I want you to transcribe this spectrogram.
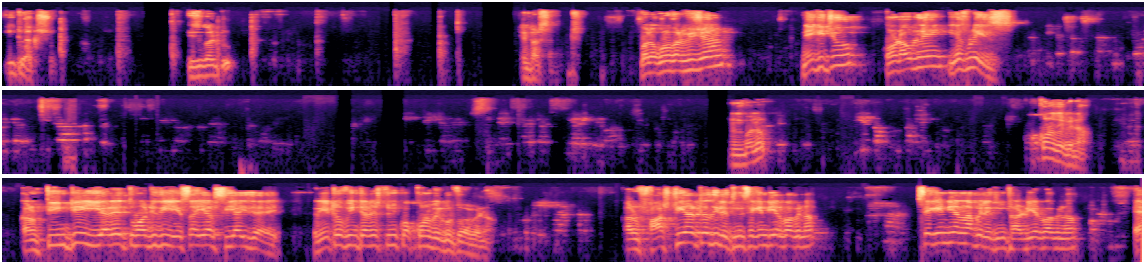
ইন্টু একশো ইজিক্যাল টু বলো, কোনো কনফিউশন নেই কিছু? কোনো ডাউট নেই? ইয়েস প্লিজ বলো। কখনো দেবে না। কারণ তিনটে ইয়ারে তোমার যদি এসআই আর সিআই দেয় রেট অফ ইন্টারেস্ট তুমি কখনো বের করতে পারবে না। কারণ ফার্স্ট ইয়ারটা দিলে তুমি সেকেন্ড ইয়ার পাবে না। সেকেন্ড ইয়ার না পেলে তুমি থার্ড ইয়ার পাবে না।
